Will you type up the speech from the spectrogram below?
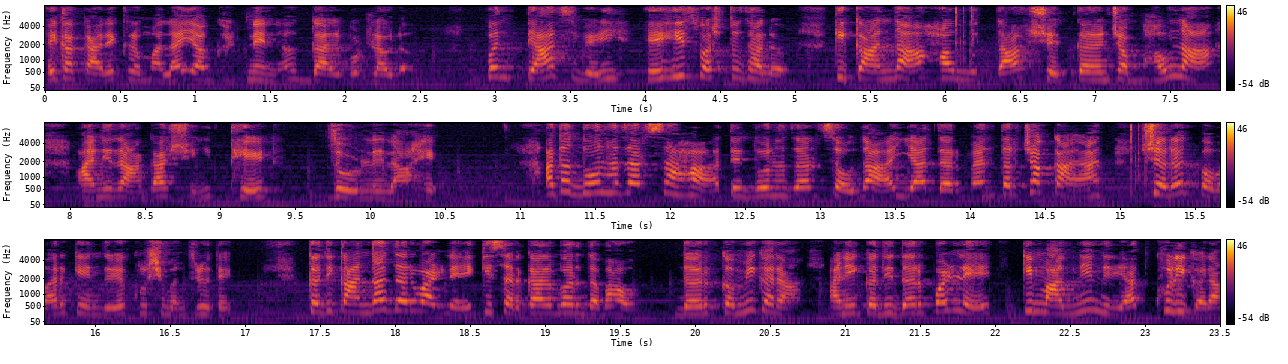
एका कार्यक्रमाला या घटनेनं गालबोट लावलं. पण त्याच वेळी हेही स्पष्ट झालं की कांदा हा मुद्दा शेतकऱ्यांच्या भावना आणि रागाशी थेट जोडलेला आहे. आता दोन हजार सहा ते दोन हजार चौदा या दरम्यानतरच्या काळात शरद पवार केंद्रीय कृषी मंत्री होते. कधी कांदा दर वाढले की सरकारवर दबाव दर कमी करा आणि कधी दर पडले की मागणी निर्यात खुली करा.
